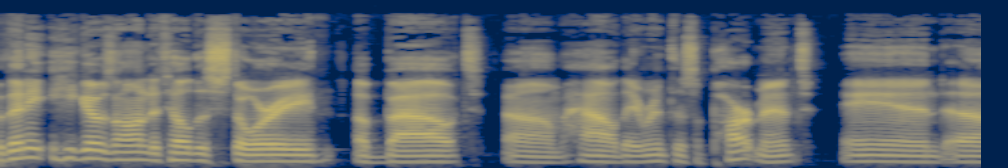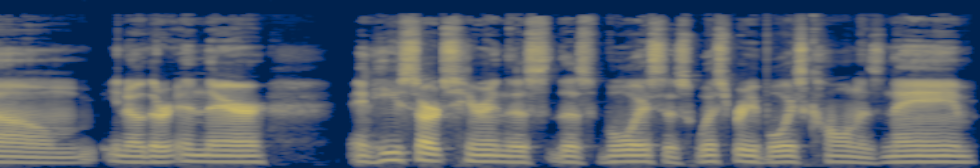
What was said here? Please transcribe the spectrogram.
but then he, he goes on to tell this story about um, how they rent this apartment and um, you know they're in there and he starts hearing this this voice this whispery voice calling his name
